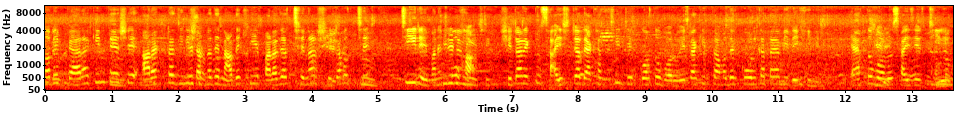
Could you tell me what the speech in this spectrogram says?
তবে প্যারা কিনতে এসে আর একটা জিনিস আপনাদের না দেখিয়ে পারা যাচ্ছে না সেটা হচ্ছে চিড়ে মানে চিড়েটা পোহা নিয়েছি। সেটার একটু সাইজটা দেখাচ্ছি যে কত বড় এটা কিন্তু আমাদের কলকাতায় আমি দেখিনি এত বড় সাইজের हम চিড়ে लोग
